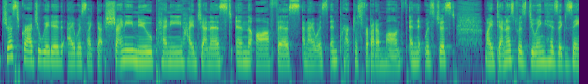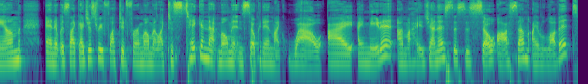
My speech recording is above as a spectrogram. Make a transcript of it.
just graduated. I was like that shiny new penny hygienist in the office and I was in practice for about a month. And it was just, my dentist was doing his exam. And it was like, I just reflected for a moment, like to take in that moment and soak it in, like, wow, I, I made it. I'm a hygienist. This is so awesome. I love it.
